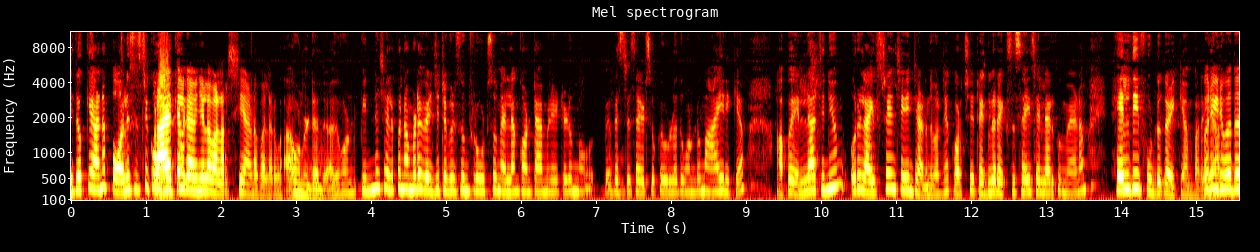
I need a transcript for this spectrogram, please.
ഇതൊക്കെയാണ് പോളിസിസ്റ്റിക് പ്രായത്തിൽ കഴിഞ്ഞുള്ള വളർച്ചയാണ് പലർക്കും ഉണ്ടത്. അതുകൊണ്ട് പിന്നെ ചിലപ്പോൾ നമ്മുടെ വെജിറ്റബിൾസും ഫ്രൂട്ട്സും എല്ലാം കോൺടാമിനേറ്റഡും പെസ്റ്റിസൈഡ്സും ഒക്കെ ഉള്ളത് കൊണ്ടും ആയിരിക്കാം. അപ്പോൾ എല്ലാത്തിനും ഒരു ലൈഫ് സ്റ്റൈൽ ചേഞ്ച് ആണെന്ന് പറഞ്ഞാൽ കുറച്ച് റെഗുലർ എക്സസൈസ് എല്ലാവർക്കും വേണം. ഹെൽത്തി ഫുഡ് കഴിക്കാൻ ഒരു പറയാം ഇരുപത്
